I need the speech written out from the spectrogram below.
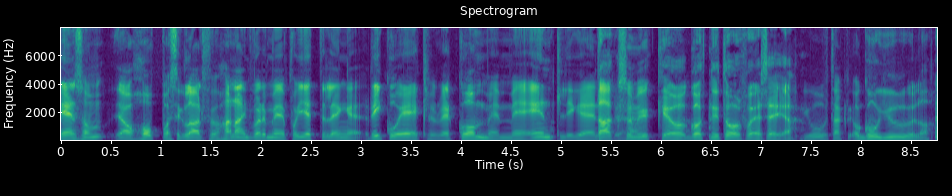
En som jag hoppas är glad för, han har inte varit med på jättelänge. Rico Eklund, välkommen med äntligen. Tack så mycket och gott nytt år får jag säga. Jo, tack. Och god jul och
